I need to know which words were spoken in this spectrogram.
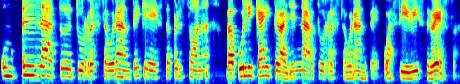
un plato de tu restaurante que esta persona va a publicar y te va a llenar tu restaurante o así viceversa.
